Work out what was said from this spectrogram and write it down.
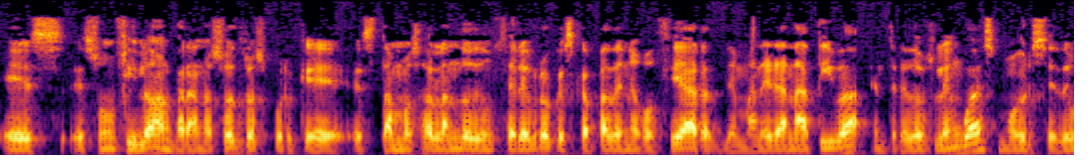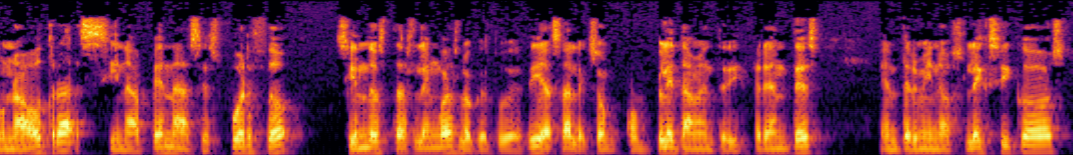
es, es, un filón para nosotros porque estamos hablando de un cerebro que es capaz de negociar de manera nativa entre dos lenguas, moverse de una a otra sin apenas esfuerzo, siendo estas lenguas lo que tú decías, Alex, son completamente diferentes en términos léxicos,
